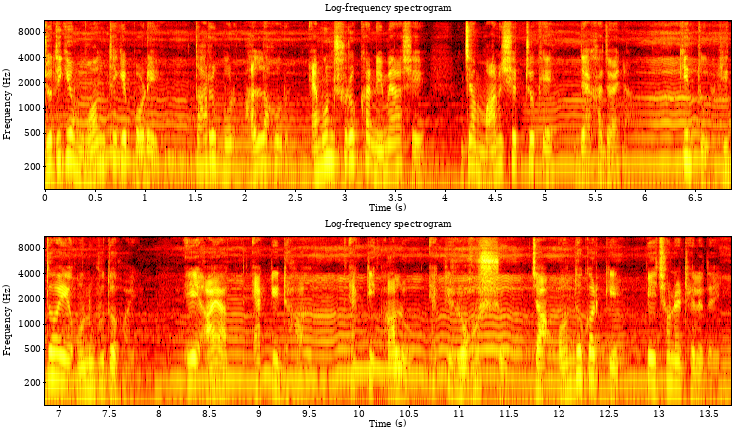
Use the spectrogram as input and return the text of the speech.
যদি কেউ মন থেকে পড়ে, তার উপর আল্লাহর এমন সুরক্ষা নেমে আসে যা মানুষের চোখে দেখা যায় না, কিন্তু হৃদয়ে অনুভূত হয়। এই আয়াত একটি ঢাল একটি আলো একটি রহস্য যা অন্ধকারকে পেছনে ঠেলে দেয়।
